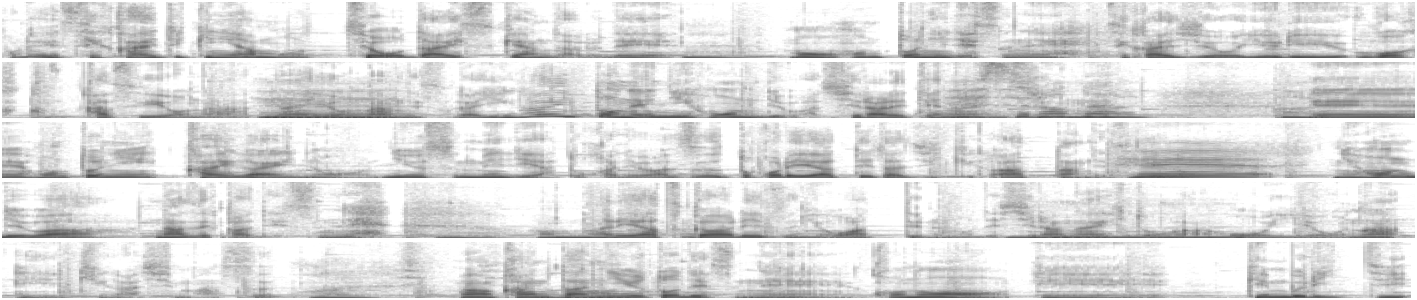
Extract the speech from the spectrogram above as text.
これ世界的にはもう超大スキャンダルでえ、うん。もう本当にですね世界中を揺り動かすような内容なんですが意外とね日本では知られてないんえですよね。はい。えー本当に海外のニュースメディアとかではずっとこれやってた時期があったんですけど日本ではなぜかですねあんまり扱われずに終わってるので知らない人が多いような、えー気がします。まあ、簡単に言うとですねこの、えーケンブリッジ・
